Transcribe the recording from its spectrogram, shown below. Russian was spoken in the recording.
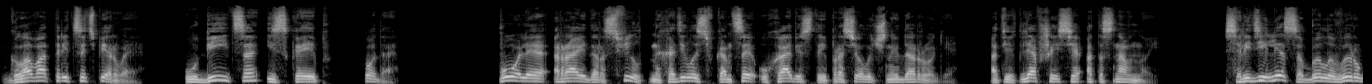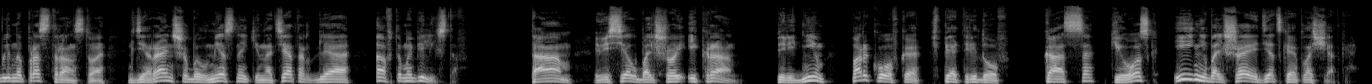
Глава 31. Убийца из Кейп-Кода. Поле Райдерсфилд находилось в конце ухабистой проселочной дороги, ответвлявшейся от основной. Среди леса было вырублено пространство, где раньше был местный кинотеатр для автомобилистов. Там висел большой экран, перед ним парковка в пять рядов, касса, киоск и небольшая детская площадка.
